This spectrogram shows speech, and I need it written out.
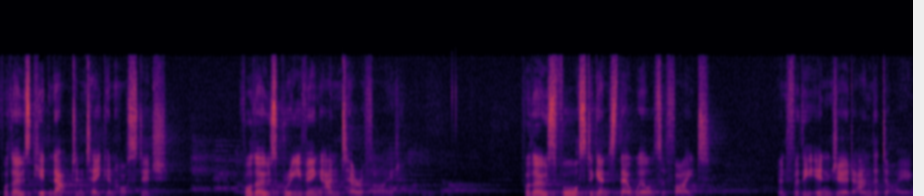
for those kidnapped and taken hostage, for those grieving and terrified, for those forced against their will to fight, and for the injured and the dying.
